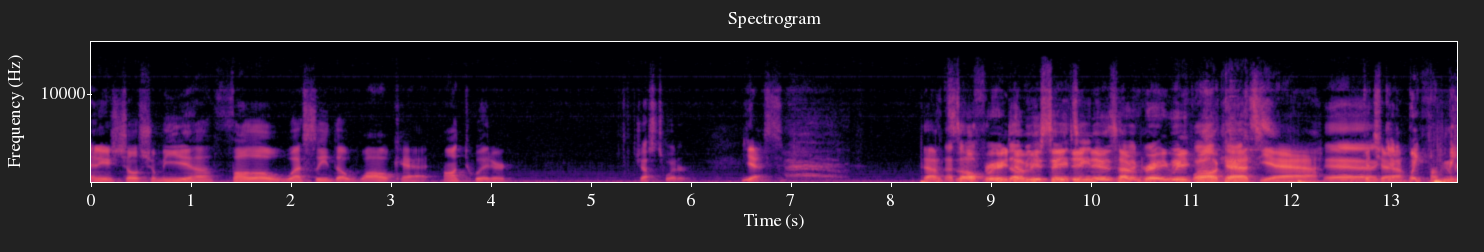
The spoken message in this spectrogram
any social media, follow Wesley the Wildcat on Twitter. Just Twitter. Yes. That's, That's all all for for your your WCT WCT News. Have a great week, Wildcats. Wildcats. Yeah. Yeah. Good get job. away from me.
